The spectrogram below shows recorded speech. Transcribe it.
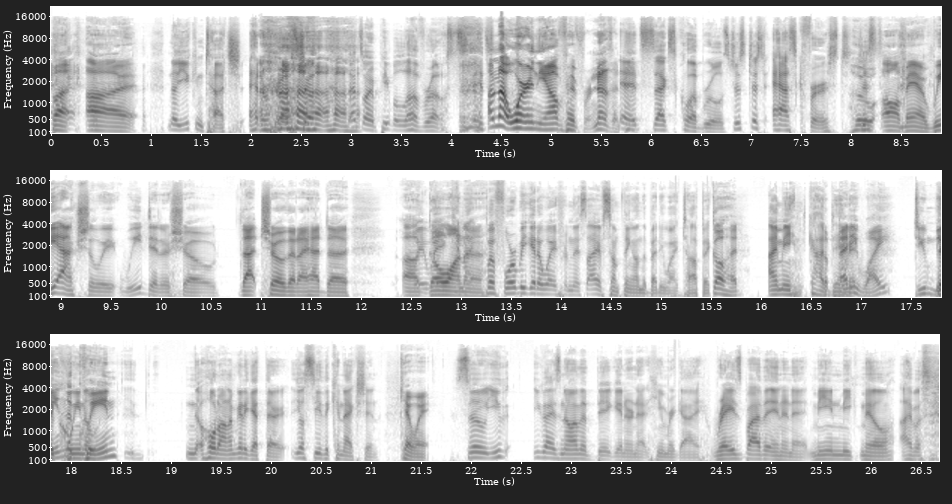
But uh, no, you can touch at a roast show. That's why people love roasts. It's, I'm not wearing the outfit for nothing. it's sex club rules. Just just ask first. Who? Just, oh man, we actually we did a show. That show that I had to uh, wait, go wait, on can I- a. before we get away from this, I have something on the Betty White topic. go ahead. I mean, God The damn Betty it. White? Do you The mean Queen the of- Queen? No, hold on, I'm gonna get there. You'll see the connection. Can't wait. So you you guys know I'm a big internet humor guy. Raised by the internet. Me and Meek Mill. I was.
